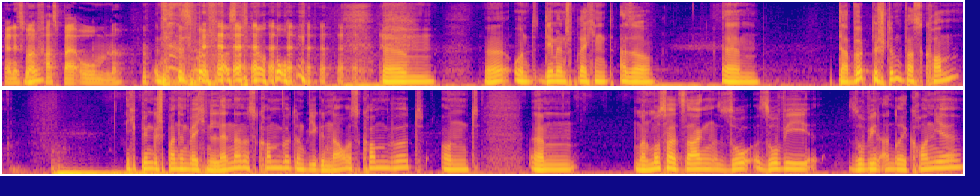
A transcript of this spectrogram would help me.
Dann ist man ja? fast bei oben, ne? Dann ist man fast bei oben. ähm, und dementsprechend, also ähm, da wird bestimmt was kommen. Ich bin gespannt, in welchen Ländern es kommen wird und wie genau es kommen wird. Und ähm, man muss halt sagen, so, so wie so wie ein André Kronje,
